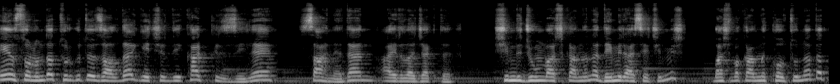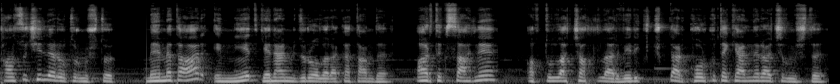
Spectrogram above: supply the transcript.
En sonunda Turgut Özal da geçirdiği kalp kriziyle sahneden ayrılacaktı. Şimdi Cumhurbaşkanlığına Demirel seçilmiş, Başbakanlık koltuğuna da Tansu Çiller oturmuştu. Mehmet Ağar Emniyet Genel Müdürü olarak atandı. Artık sahne Abdullah Çatlılar, Veli Küçükler, Korkut Ekenleri açılmıştı.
